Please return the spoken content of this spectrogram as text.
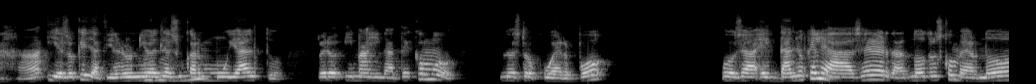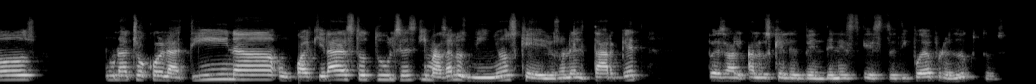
Ajá, y eso que ya tienen un nivel de azúcar muy alto, pero imagínate como nuestro cuerpo, o sea, el daño que le hace, ¿verdad? Nosotros comernos una chocolatina, un cualquiera de estos dulces, y más a los niños, que ellos son el target, pues a, a los que les venden este tipo de productos.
